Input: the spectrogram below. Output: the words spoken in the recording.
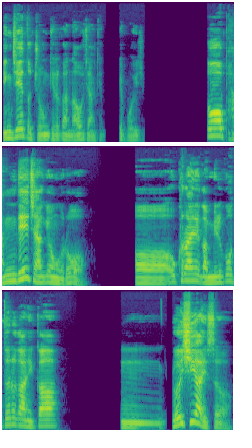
경제에도 좋은 결과 나오지 않겠나 보이죠. 또 반대 작용으로 어, 우크라이나가 밀고 들어가니까 음, 러시아에서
